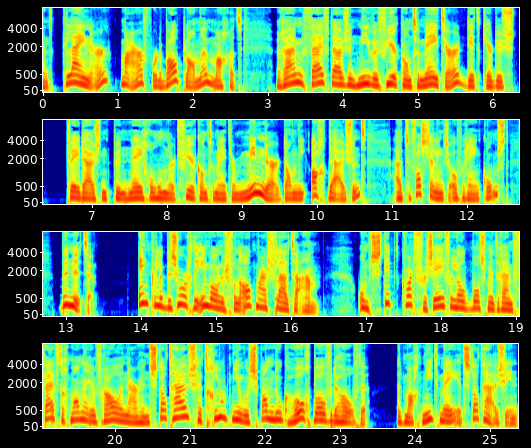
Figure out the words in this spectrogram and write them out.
20% kleiner, maar voor de bouwplannen mag het ruim 5000 nieuwe vierkante meter, dit keer dus 2000.900 vierkante meter minder dan die 8000 uit de vaststellingsovereenkomst, benutten. Enkele bezorgde inwoners van Alkmaar sluiten aan. Om stipt kwart voor zeven loopt Bos met ruim 50 mannen en vrouwen naar hun stadhuis, het gloednieuwe spandoek hoog boven de hoofden. Het mag niet mee het stadhuis in.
